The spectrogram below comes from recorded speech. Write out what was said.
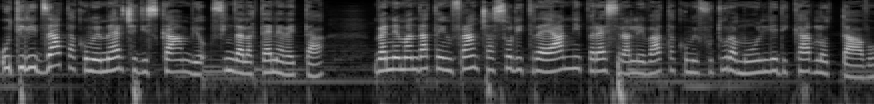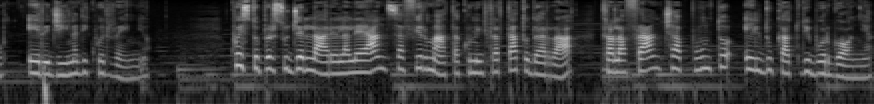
Utilizzata come merce di scambio fin dalla tenera età, venne mandata in Francia a soli tre anni per essere allevata come futura moglie di Carlo VIII e regina di quel regno. Questo per suggellare l'alleanza firmata con il Trattato d'Arras tra la Francia appunto e il Ducato di Borgogna,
